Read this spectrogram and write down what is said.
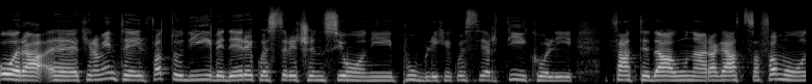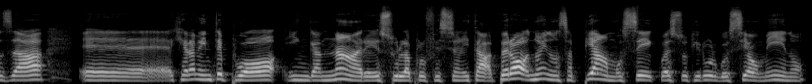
Ora, eh, chiaramente il fatto di vedere queste recensioni pubbliche, questi articoli fatte da una ragazza famosa, eh, chiaramente può ingannare sulla professionalità, però noi non sappiamo se questo chirurgo sia o meno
